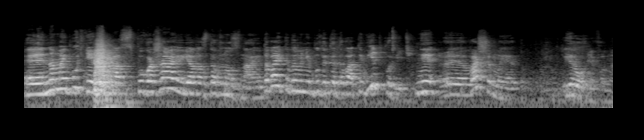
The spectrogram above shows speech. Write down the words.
Е, На майбутнє я вас поважаю, я вас давно знаю. Давайте ви мені будете давати відповідь не е, вашими іерогліфами,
